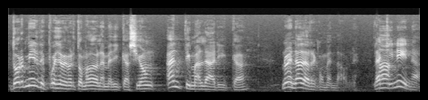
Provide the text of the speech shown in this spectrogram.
Dormir después de haber tomado la medicación antimalárica no es nada recomendable. La Ah. quinina.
